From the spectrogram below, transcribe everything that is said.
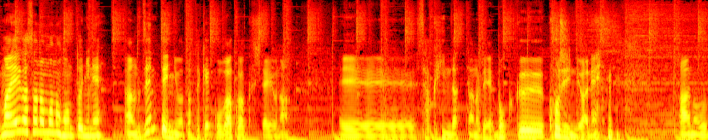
まあ映画そのもの本当にねあの全編にわたって結構ワクワクしたような、えー作品だったので僕個人ではね あの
